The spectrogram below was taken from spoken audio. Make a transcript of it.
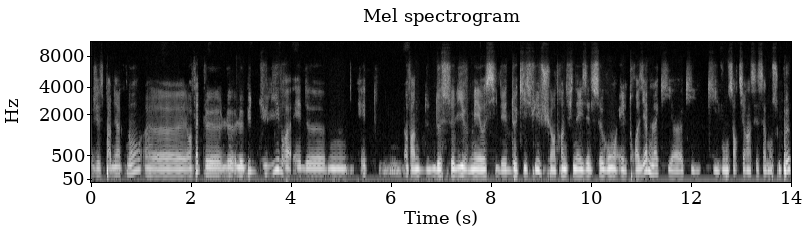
J'espère bien que non. Euh, en fait, le, le, le but du livre est de, est, enfin, de, ce livre, mais aussi des deux qui suivent. Je suis en train de finaliser le second et le troisième là, qui, euh, qui, qui vont sortir incessamment sous peu.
